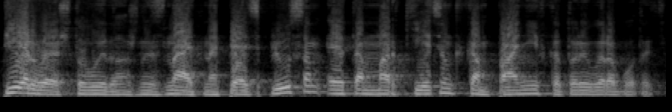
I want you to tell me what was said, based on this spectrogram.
Первое, что вы должны знать на 5 с плюсом, это маркетинг компании, в которой вы работаете.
